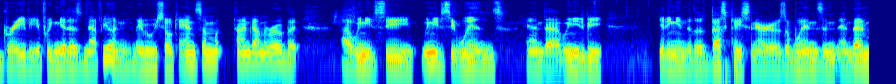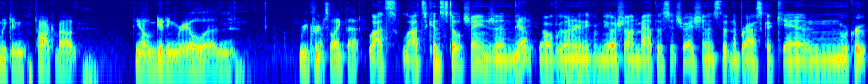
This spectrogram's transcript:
gravy if we can get his nephew, and maybe we still can some time down the road, but uh, we need to see we need to see wins and uh, we need to be getting into those best case scenarios of wins and, and then we can talk about you know getting Raiola and recruits like that. Lots, lots can still change, and Yep. you know, if we learn anything from the Ochaun Mathis situation, it's that Nebraska can recruit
